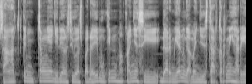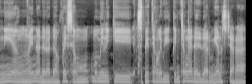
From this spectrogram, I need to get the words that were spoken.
sangat kenceng ya jadi harus diwaspadai. Mungkin makanya si Darmian nggak main jadi starter nih hari ini yang main adalah Dumfries yang memiliki speed yang lebih kenceng ya dari Darmian secara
